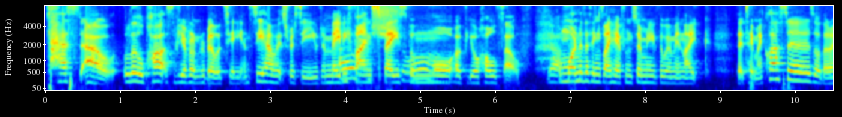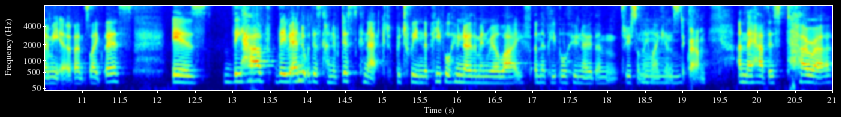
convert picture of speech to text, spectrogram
test out little parts of your vulnerability and see how it's received and maybe Oh, find for space for more of your whole self. Yeah. And one of the things I hear from so many of the women like that take my classes or that I meet at events like this is they have they end up with this kind of disconnect between the people who know them in real life and the people who know them through something like mm. Instagram. And they have this terror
